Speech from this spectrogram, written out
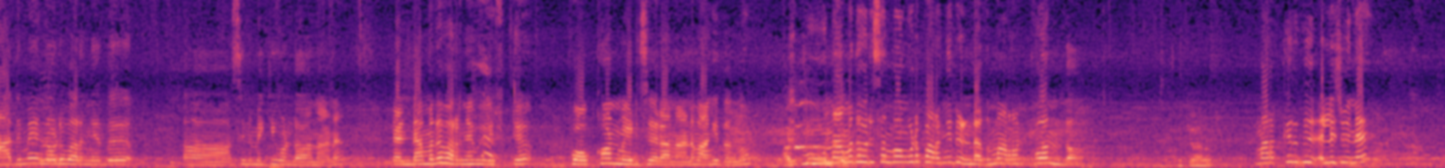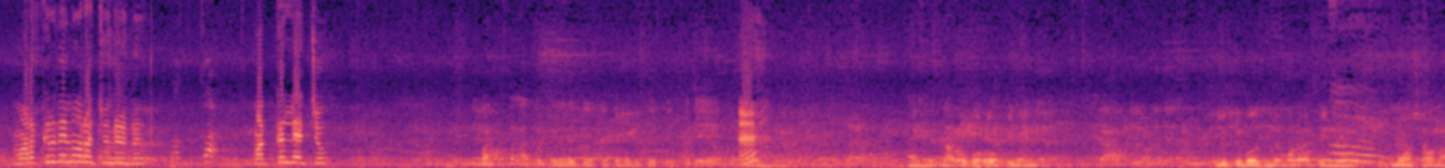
ആദ്യമേ എന്നോട് പറഞ്ഞത് സിനിമയ്ക്ക് കൊണ്ടുപോകാന്നാണ് രണ്ടാമത് പറഞ്ഞ ഗിഫ്റ്റ് പോപ്കോൺ മേടിച്ചു തരാന്നാണ് വാങ്ങി തന്നു. മൂന്നാമത് ഒരു സംഭവം കൂടെ പറഞ്ഞിട്ടുണ്ട് അത് മറക്കോ എന്തോ? മറക്കരുത്. അല്ലേ ചൂനെ മറക്കരുതെന്ന് പറ അച്ചുവിന്റെ ഇത് മക്കല്ലേ അച്ചു? ഏ? അങ്ങനെ ഉണ്ടാവും കുറേ ഒപ്പീനിയൻ യൂട്യൂബേഴ്സിന്റെ കുറെ ഒപ്പീനിയൻ മോശമാണ്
